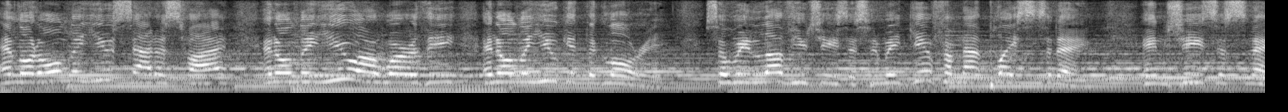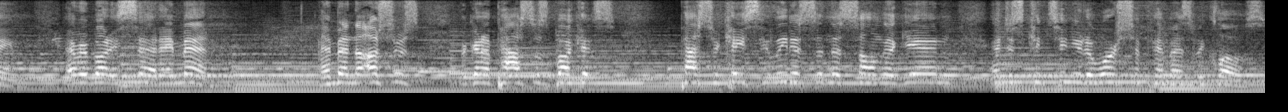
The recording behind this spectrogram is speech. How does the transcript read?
And Lord, only you satisfy, and only you are worthy, and only you get the glory. So we love you, Jesus, and we give from that place today. In Jesus' name. Everybody said, Amen. Amen. The ushers are going to pass those buckets. Pastor Casey, lead us in this song again and just continue to worship him as we close.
